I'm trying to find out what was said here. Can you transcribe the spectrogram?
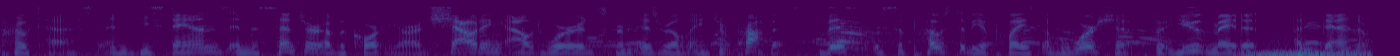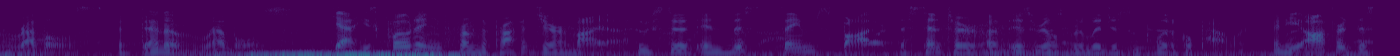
protest, and he stands in the center of the courtyard, shouting out words from Israel's ancient prophets. This is supposed to be a place of worship, but you've made it a den of rebels. A den of rebels? Yeah, he's quoting from the prophet Jeremiah, who stood in this same spot, the center of Israel's religious and political power. And he offered the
